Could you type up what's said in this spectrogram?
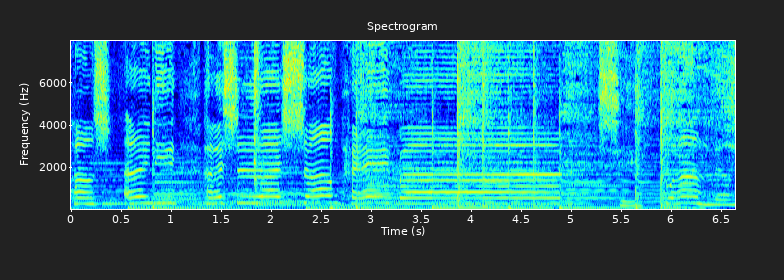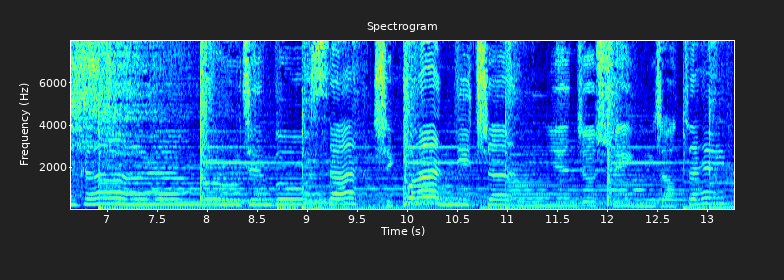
旁是爱你，还是爱上陪伴？习惯两个人不见不散，习惯一睁眼就寻找对方，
